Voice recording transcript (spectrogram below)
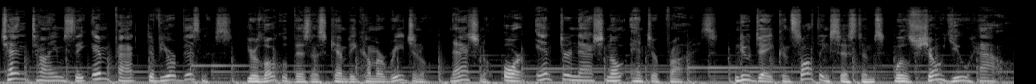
10 times the impact of your business. Your local business can become a regional, national, or international enterprise. New Day Consulting Systems will show you how.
